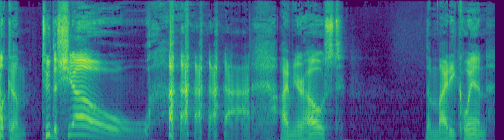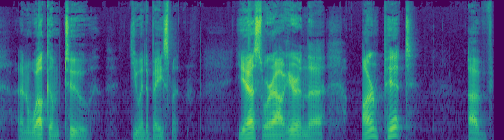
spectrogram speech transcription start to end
Welcome to the show. I'm your host, the Mighty Quinn, and welcome to Uinta Basement. Yes, we're out here in the armpit of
